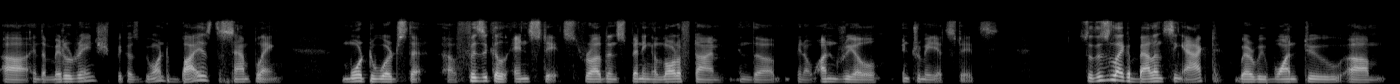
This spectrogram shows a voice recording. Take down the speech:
uh, in the middle range because we want to bias the sampling more towards the uh, physical end states rather than spending a lot of time in the you know unreal intermediate states. So this is like a balancing act where we want to um,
